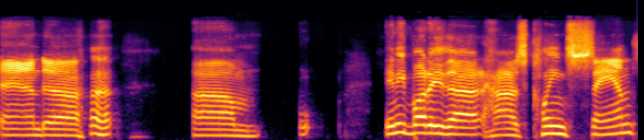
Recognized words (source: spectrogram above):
And uh um anybody that has clean sand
